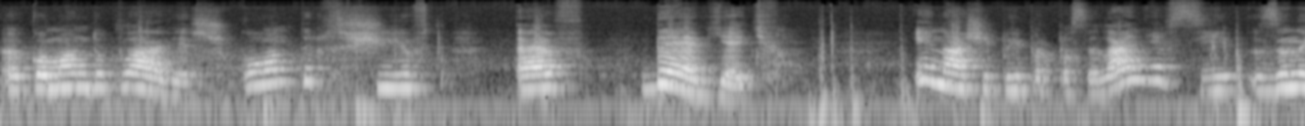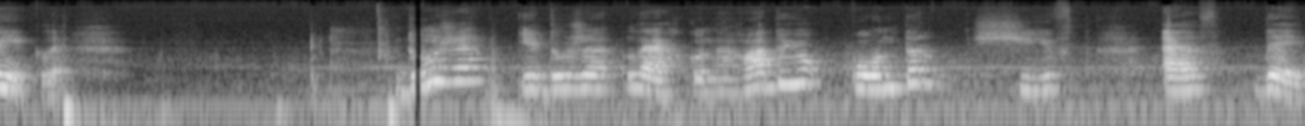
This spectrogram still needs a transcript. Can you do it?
е, команду клавіш Ctrl-Shift-F9. І наші гіперпосилання всі зникли. Дуже і дуже легко. Нагадую, Ctrl-Shift-F9.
